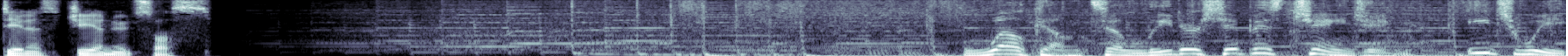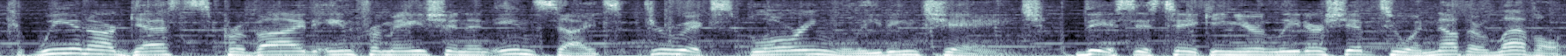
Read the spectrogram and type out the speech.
Dennis Giannoutsos. Welcome to Leadership is Changing. Each week, we and our guests provide information and insights through exploring leading change. This is taking your leadership to another level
